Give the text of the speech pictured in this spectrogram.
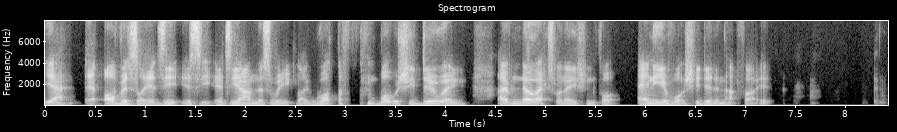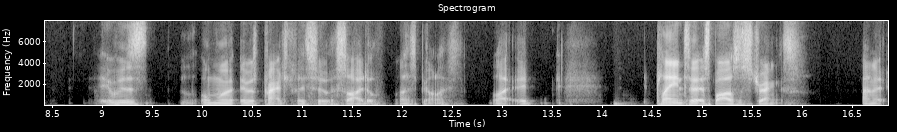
yeah, eh, obviously it's it's it's Yan this week. Like, what the what was she doing? I have no explanation for any of what she did in that fight. It was almost it was practically suicidal. Let's be honest. Like it playing to Esparza's strengths, and it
